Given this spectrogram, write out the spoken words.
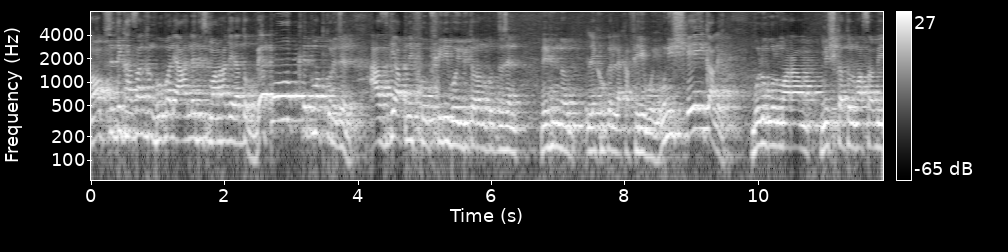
নব সিদ্দিক হাসান খান ভূপালী আহলেদিস মানহাজের এত ব্যাপক খেদমত করেছেন। আজকে আপনি ফ্রি বই বিতরণ করতেছেন। বিভিন্ন লেখকের লেখা ফ্রি বই। উনি সেই কালে বুলুগুল মারাম, মিশকাতুল মাসাবি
